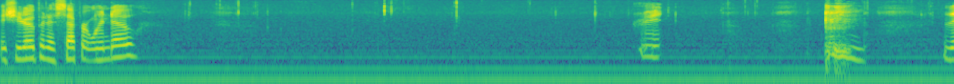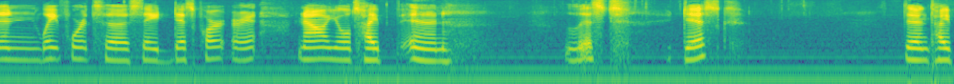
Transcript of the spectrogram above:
It should open a separate window. Right. then wait for it to say diskpart alright? Now you'll type in list disk then type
